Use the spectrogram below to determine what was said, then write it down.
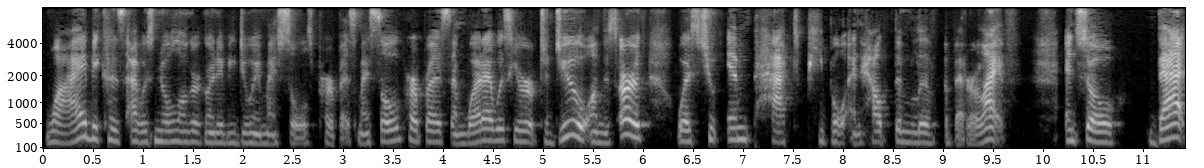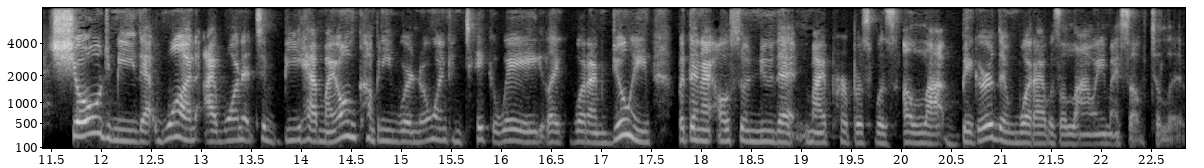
Why? Because i was no longer going to be doing my soul's purpose. My soul purpose and what i was here to do on this earth was to impact people and help them live a better life. And so that showed me that one i wanted to be have my own company where no one can take away like what i'm doing but then i also knew that my purpose was a lot bigger than what i was allowing myself to live.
